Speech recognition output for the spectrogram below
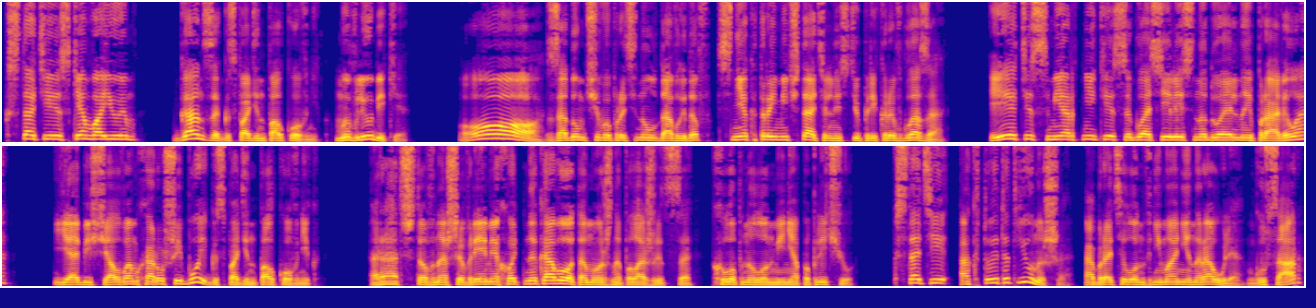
Кстати, с кем воюем? Ганза, господин полковник. Мы в Любике. О, задумчиво протянул Давыдов, с некоторой мечтательностью прикрыв глаза. И эти смертники согласились на дуэльные правила? Я обещал вам хороший бой, господин полковник. Рад, что в наше время хоть на кого-то можно положиться, хлопнул он меня по плечу. Кстати, а кто этот юноша? Обратил он внимание на Рауля. Гусар?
